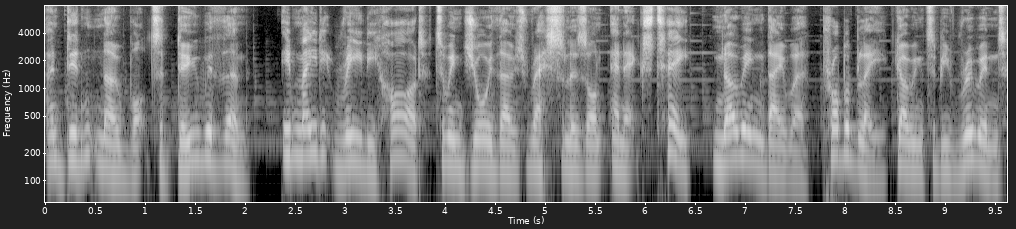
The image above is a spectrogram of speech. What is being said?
and didn't know what to do with them. It made it really hard to enjoy those wrestlers on NXT, knowing they were probably going to be ruined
